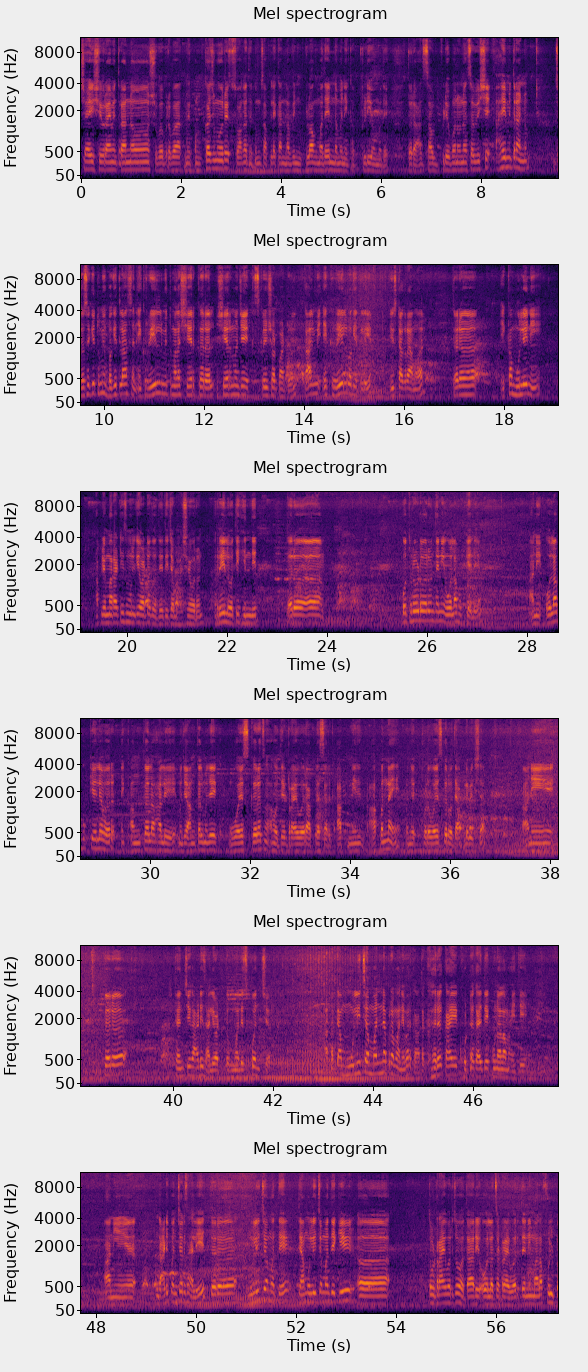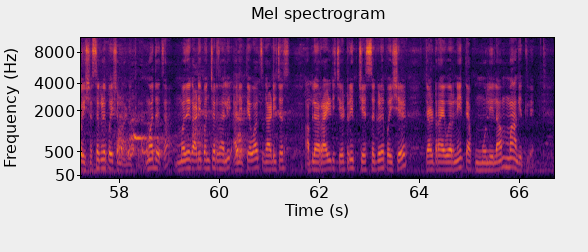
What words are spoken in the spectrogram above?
जय शिवराय मित्रांनो शुभप्रभात मी पंकज मोरे. स्वागत आहे तुमचं आपल्या एका नवीन ब्लॉगमध्ये नवीन एका व्हिडिओमध्ये. तर आजचा व्हिडिओ बनवण्याचा विषय आहे मित्रांनो जसं की तुम्ही बघितलं असेल एक रील मी तुम्हाला शेअर करल. शेअर म्हणजे एक स्क्रीनशॉट पाठवल. काल मी एक रील बघितली इंस्टाग्रामवर तर एका मुलीने आपली मराठीच मुलगी वाटत होती तिच्या भाषेवरून. रील होती हिंदीत. तर कोथरूडवरून त्यांनी ओला बुक केले. आणि ओला बुक केल्यावर एक अंकल आले म्हणजे अंकल म्हणजे एक वयस्करच होते ड्रायव्हर आपल्यासारखं. आप मी आपण नाही म्हणजे थोडं वयस्कर होते आपल्यापेक्षा. आणि तर त्यांची गाडी झाली वाटतं मध्येच पंचर. आता त्या मुलीच्या म्हणण्याप्रमाणे बरं का आता खरं काय खोटं काय ते कुणाला माहिती आहे? आणि गाडी पंक्चर झाली तर मुलीच्या मते त्या मुलीच्या मते की तो ड्रायव्हर जो होता अरे ओलाचा ड्रायव्हर त्यांनी मला फुल पैसे सगळे पैसे मागितले. मध्येचा मध्ये गाडी पंक्चर झाली आणि तेव्हाच गाडीच्या आपल्या राईडचे ट्रिपचे सगळे पैसे त्या ड्रायव्हरनी त्या मुलीला मागितले.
